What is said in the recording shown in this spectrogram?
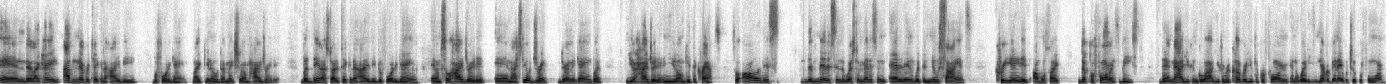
And they're like, hey, I've never taken an IV before the game, like, you know, to make sure I'm hydrated. But then I started taking the IV before the game, and I'm so hydrated, and I still drink during the game, but you're hydrated and you don't get the cramps. So all of this, the medicine, the Western medicine added in with the new science, created almost like the performance beast. That now you can go out, you can recover, you can perform in a way that you've never been able to perform,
